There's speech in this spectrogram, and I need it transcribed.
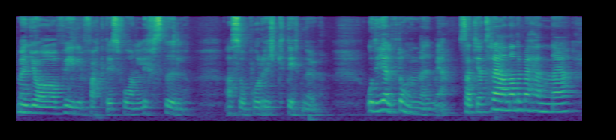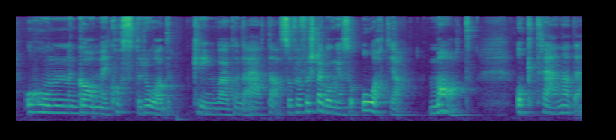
Men jag vill faktiskt få en livsstil, alltså på riktigt nu. Och det hjälpte hon mig med. Så att jag tränade med henne och hon gav mig kostråd kring vad jag kunde äta. Så för första gången så åt jag mat och tränade.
